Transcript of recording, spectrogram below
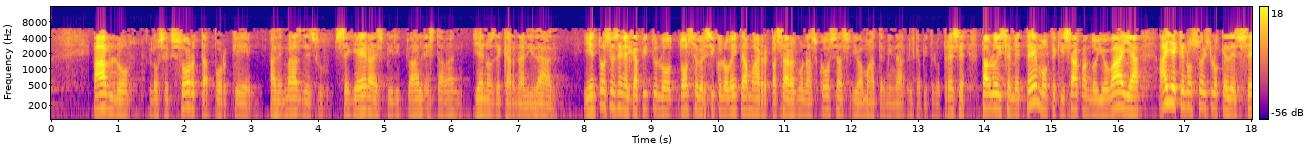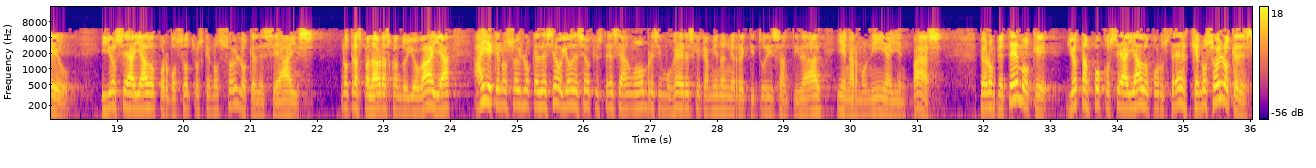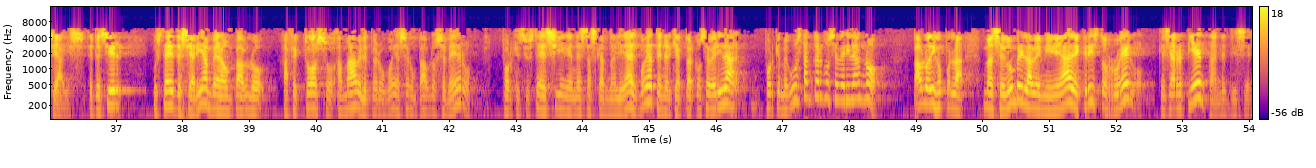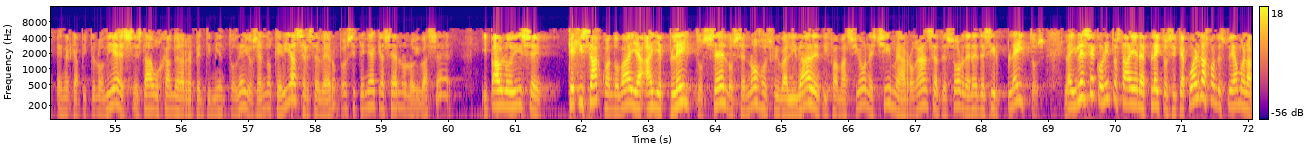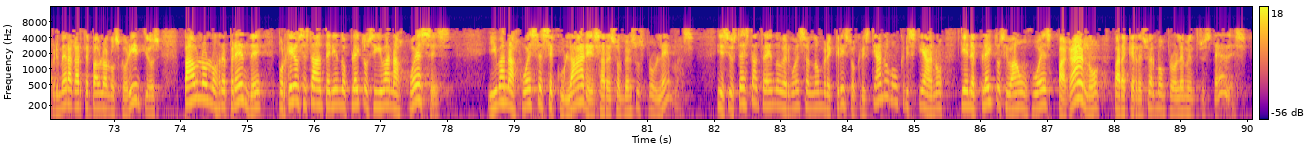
Pablo los exhorta porque, además de su ceguera espiritual, estaban llenos de carnalidad. Y entonces en el capítulo 12, versículo 20, vamos a repasar algunas cosas y vamos a terminar el capítulo 13. Pablo dice, me temo que quizá cuando yo vaya, haya que no sois lo que deseo, y yo sea hallado por vosotros que no soy lo que deseáis. En otras palabras, cuando yo vaya, haya que no sois lo que deseo. Yo deseo que ustedes sean hombres y mujeres que caminan en rectitud y santidad y en armonía y en paz. Pero me temo que yo tampoco sea hallado por ustedes que no soy lo que deseáis. Es decir, Ustedes desearían ver a un Pablo afectuoso, amable, pero voy a ser un Pablo severo, porque si ustedes siguen estas carnalidades, voy a tener que actuar con severidad, porque me gusta actuar con severidad, no, Pablo dijo, por la mansedumbre y la benignidad de Cristo ruego que se arrepientan, les dice en el capítulo 10, estaba buscando el arrepentimiento de ellos. Él no quería ser severo, pero si tenía que hacerlo, lo iba a hacer. Y Pablo dice, que quizá cuando vaya haya pleitos, celos, enojos, rivalidades, difamaciones, chismes, arrogancias, desorden, es decir, pleitos. La iglesia de Corinto estaba llena de pleitos. Si te acuerdas cuando estudiamos la primera carta de Pablo a los Corintios, Pablo los reprende porque ellos estaban teniendo pleitos y iban a jueces, iban a jueces seculares a resolver sus problemas. Y si ustedes están trayendo vergüenza al nombre de Cristo, cristiano con cristiano, tiene pleitos y va a un juez pagano para que resuelva un problema entre ustedes.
